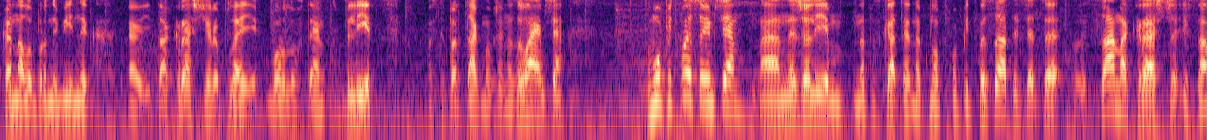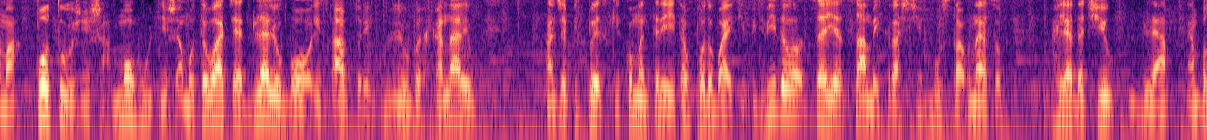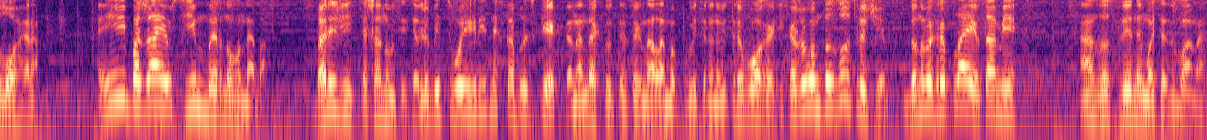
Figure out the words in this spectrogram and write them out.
Каналу Бронебійник е, і так кращі реплеї World of Tanks Blitz. Ось тепер так ми вже називаємося. Тому підписуємося, не жаліємо натискати на кнопку підписатися. Це сама краща і сама потужніша, могутніша мотивація для любого із авторів любих каналів. Адже підписки, коментарі та вподобайки під відео це є самий кращий буст та внесок глядачів для блогера. І бажаю всім мирного неба. Бережіться, шануйтеся, любіть своїх рідних та близьких та не нехтуйте сигналами повітряної тривоги. І кажу вам до зустрічі, до нових реплеїв там і а, зустрінемося з вами.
